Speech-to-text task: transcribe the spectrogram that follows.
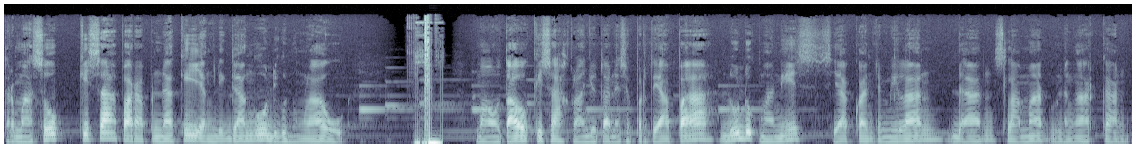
termasuk kisah para pendaki yang diganggu di Gunung Lau. Mau tahu kisah kelanjutannya seperti apa? Duduk manis, siapkan cemilan, dan selamat mendengarkan.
